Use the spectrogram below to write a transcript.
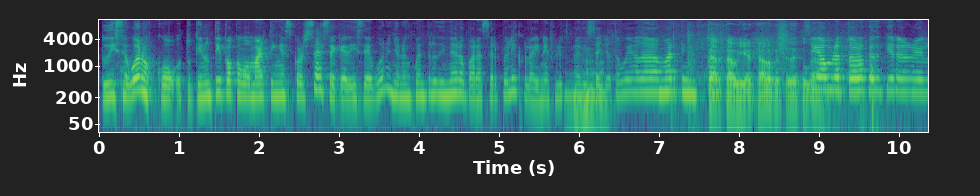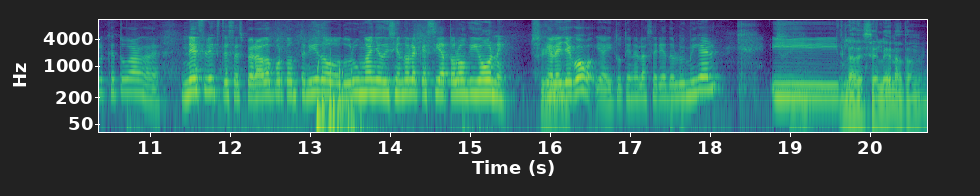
tú dices, bueno, tú tienes un tipo como Martin Scorsese que dice, bueno, yo no encuentro dinero para hacer películas. Y Netflix me dice, yo te voy a dar, Martin, Carta abierta, lo que te dé tu Sí, gana. hombre, todo lo que tú quieras lo que tú hagas. Netflix, desesperado por contenido, duró un año diciéndole que sí a todos los guiones Sí. que le llegó. Y ahí tú tienes la serie de Luis Miguel y, la de Selena también.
